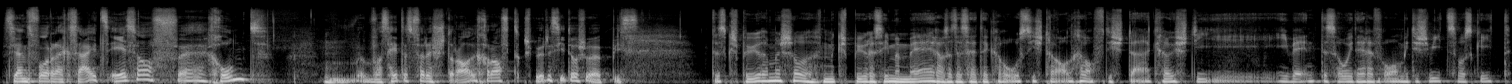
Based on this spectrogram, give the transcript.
Sie haben es vorher gesagt, das ESAF äh, kommt. Was hat das für eine Strahlkraft? Spüren Sie da schon etwas? Das spüren wir schon. Wir spüren es immer mehr. Also das hat eine grosse Strahlkraft. Das ist der grösste Event so in dieser Form in der Schweiz, was es gibt.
